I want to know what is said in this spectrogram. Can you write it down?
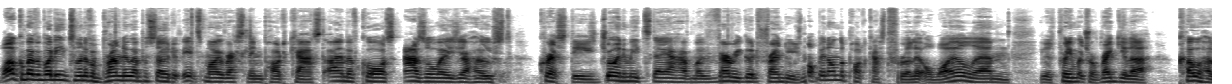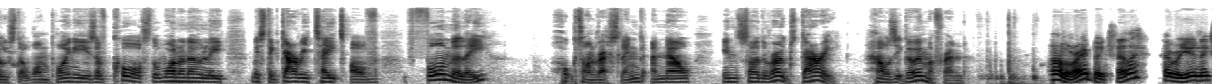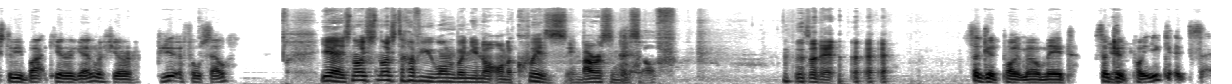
Welcome, everybody, to another brand new episode of It's My Wrestling Podcast. I am, of course, as always, your host, Chris Dees. Joining me today, I have my very good friend who's not been on the podcast for a little while. Um, he was pretty much a regular co host at one point. He is, of course, the one and only Mr. Gary Tate of formerly Hooked on Wrestling and now Inside the Ropes. Gary, how's it going, my friend? I'm all right, big fella. How are you? Nice to be back here again with your beautiful self. Yeah, it's nice nice to have you on when you're not on a quiz embarrassing yourself. Isn't it? It's a good point, Mel made. It's a Yeah. good point. You can, it's,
